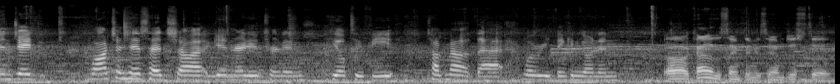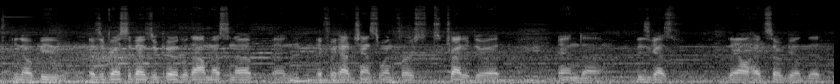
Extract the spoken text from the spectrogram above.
And Jade, watching his headshot, getting ready to turn in heel two feet. Talk about that. What were you thinking going in? Uh, kind of the same thing as him, just to you know be as aggressive as we could without messing up, and if we had a chance to win first, to try to do it. And uh, these guys, they all had so good that it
